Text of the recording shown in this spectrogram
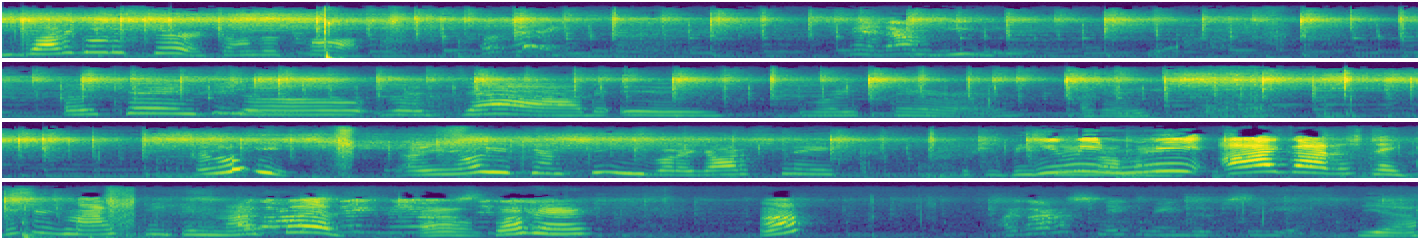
You gotta go to search on the top. Okay. Man, that was easy. Okay, so the dad is right there. Okay. And looky, I know you can't see, but I got a snake, which is basically on my. A snake. This is my snake in my crib. Oh, okay. Huh? I got a snake named Obsidian. Yeah.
